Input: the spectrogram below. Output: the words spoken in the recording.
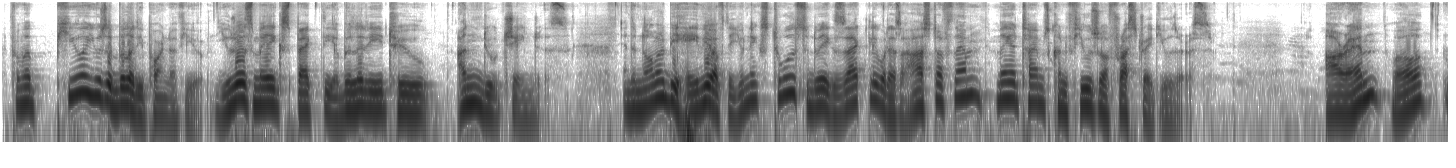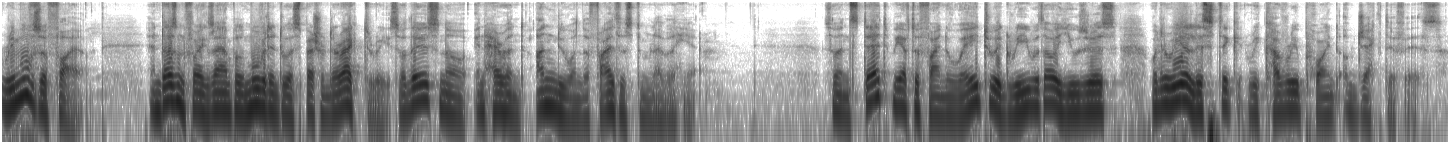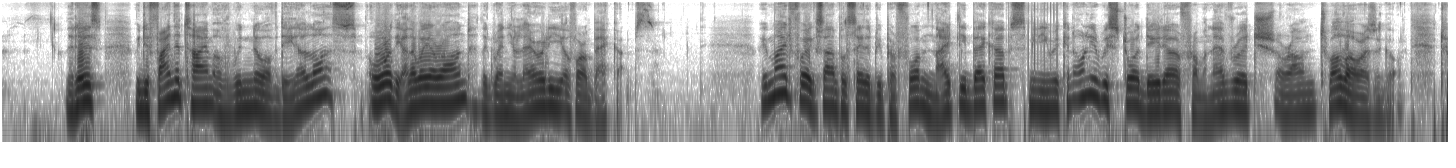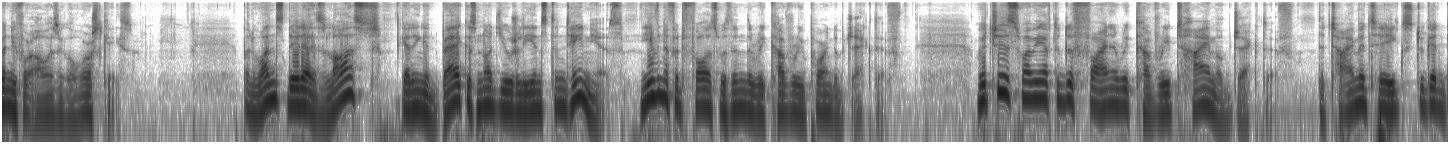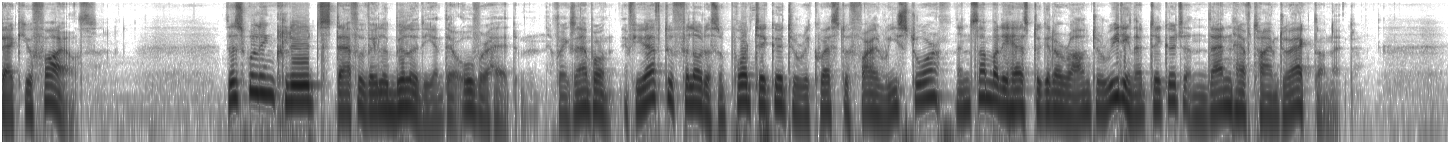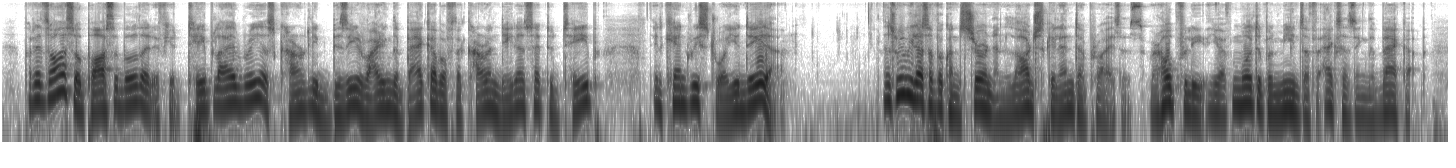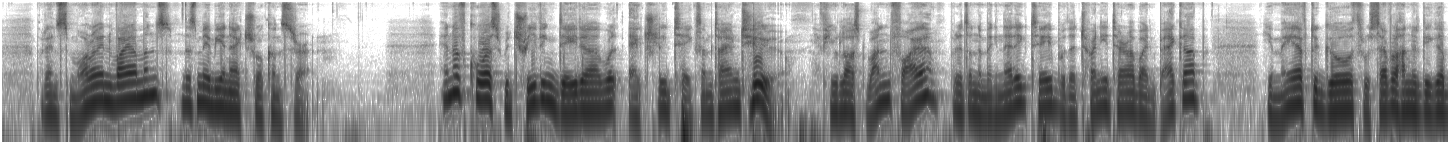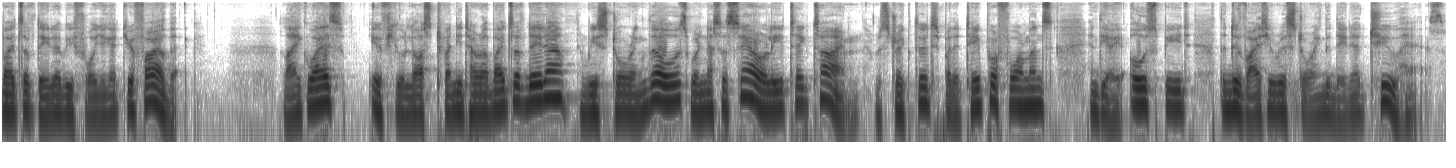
From a pure usability point of view, users may expect the ability to undo changes, and the normal behavior of the Unix tools to do exactly what is asked of them may at times confuse or frustrate users rm, well, removes a file, and doesn't, for example, move it into a special directory, so there is no inherent undo on the file system level here. So instead, we have to find a way to agree with our users what a realistic recovery point objective is. That is, we define the time of window of data loss, or the other way around, the granularity of our backups. We might for example say that we perform nightly backups, meaning we can only restore data from an average around 12 hours ago, 24 hours ago worst case. But once data is lost, getting it back is not usually instantaneous, even if it falls within the recovery point objective. Which is why we have to define a recovery time objective, the time it takes to get back your files. This will include staff availability and their overhead, for example, if you have to fill out a support ticket to request a file restore, then somebody has to get around to reading that ticket and then have time to act on it. But it's also possible that if your tape library is currently busy writing the backup of the current dataset to tape, it can't restore your data. This will be less of a concern in large-scale enterprises, where hopefully you have multiple means of accessing the backup, but in smaller environments this may be an actual concern. And of course, retrieving data will actually take some time too. If you lost one file, but it's on a magnetic tape with a 20 terabyte backup, you may have to go through several hundred gigabytes of data before you get your file back. Likewise, if you lost 20 terabytes of data, restoring those will necessarily take time, restricted by the tape performance and the I.O. speed the device you're restoring the data to has.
